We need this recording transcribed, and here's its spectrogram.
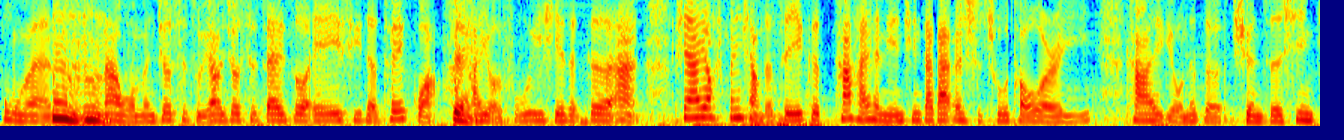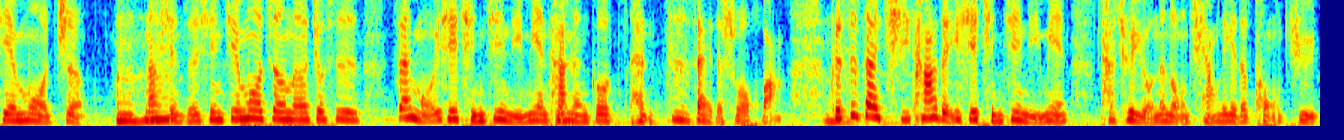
部门。嗯嗯。那我们就是主要就是在做 AAC 的推广，对，还有服务一些的个案。现在要分享的这一个，他还很年轻，大概二十出头而已。他有那个选择性缄默症。嗯，那选择性缄默症呢，就是在某一些情境里面，他能够很自在的说话，可是，在其他的一些情境里面，他却有那种强烈的恐惧，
